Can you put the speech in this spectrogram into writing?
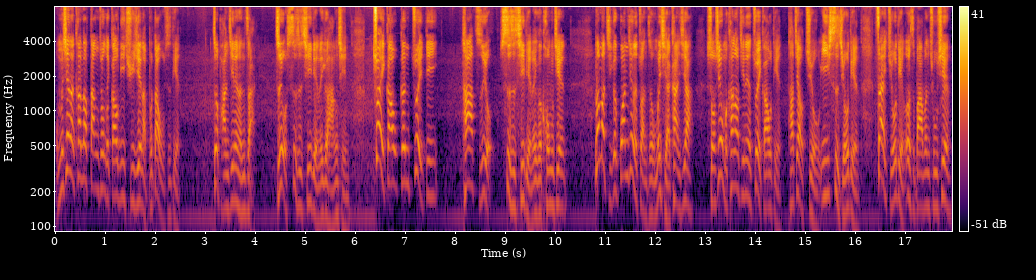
我们现在看到当冲的高低区间呢，不到五十点，这盘今天很窄，只有四十七点的一个行情，最高跟最低，它只有四十七点的一个空间。那么几个关键的转折，我们一起来看一下。首先，我们看到今天的最高点，它叫九一四九点，在九点二十八分出现。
